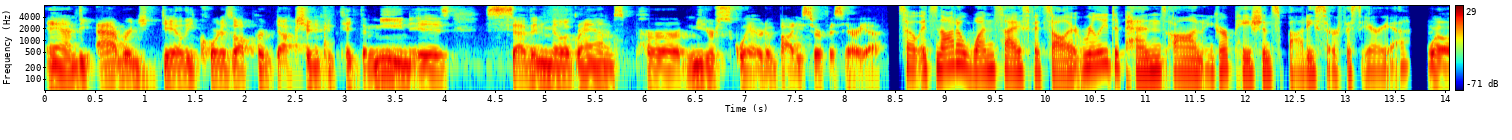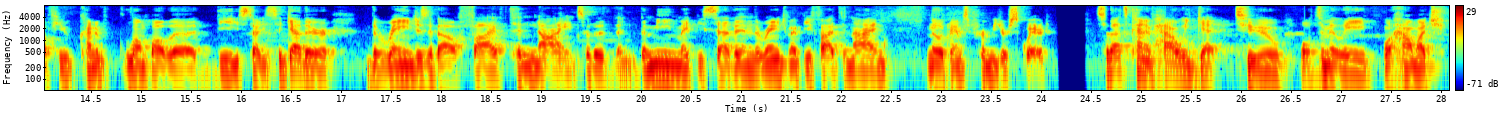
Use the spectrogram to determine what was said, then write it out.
And the average daily cortisol production, if you take the mean, is seven milligrams per meter squared of body surface area. So it's not a one size fits all. It really depends on your patient's body surface area. Well, if you kind of lump all the, the studies together, the range is about five to nine. So the, the, the mean might be seven, the range might be five to nine milligrams per meter squared. So that's kind of how we get to ultimately, well, how much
